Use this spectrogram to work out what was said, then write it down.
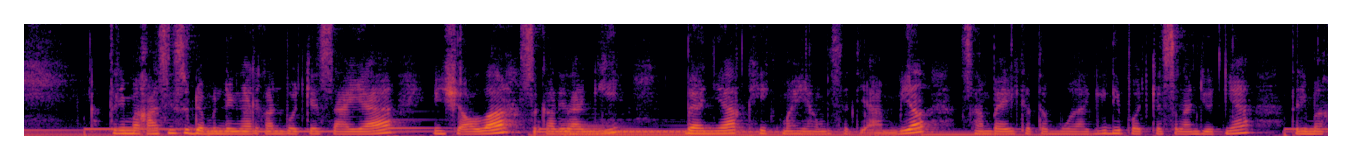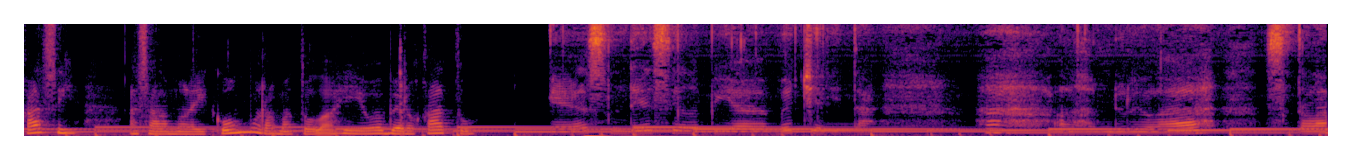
Terima kasih sudah mendengarkan podcast saya. Insya Allah sekali lagi banyak hikmah yang bisa diambil. Sampai ketemu lagi di podcast selanjutnya. Terima kasih. Assalamualaikum warahmatullahi wabarakatuh. Yes, Silvia bercerita. Hah, alhamdulillah setelah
